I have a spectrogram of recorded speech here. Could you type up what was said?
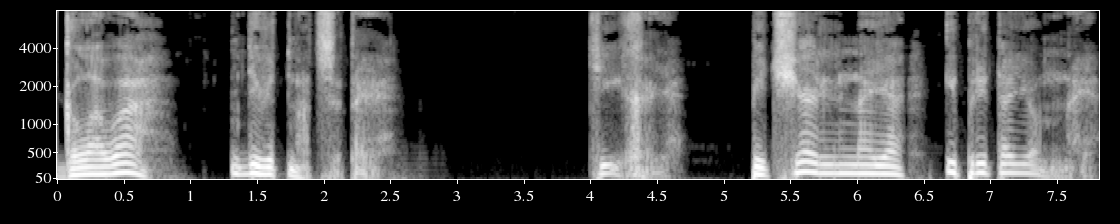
Глава девятнадцатая Тихая, печальная и притаенная,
